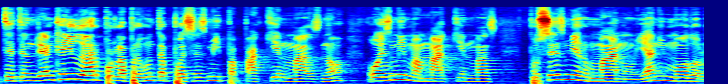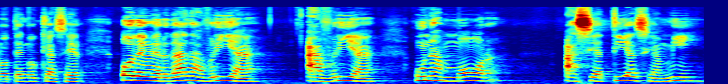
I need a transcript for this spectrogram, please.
te tendrían que ayudar por la pregunta, pues es mi papá, ¿quién más, no? O es mi mamá, ¿quién más? Pues es mi hermano, ya ni modo, lo tengo que hacer. O de verdad habría, habría un amor hacia ti, hacia mí,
